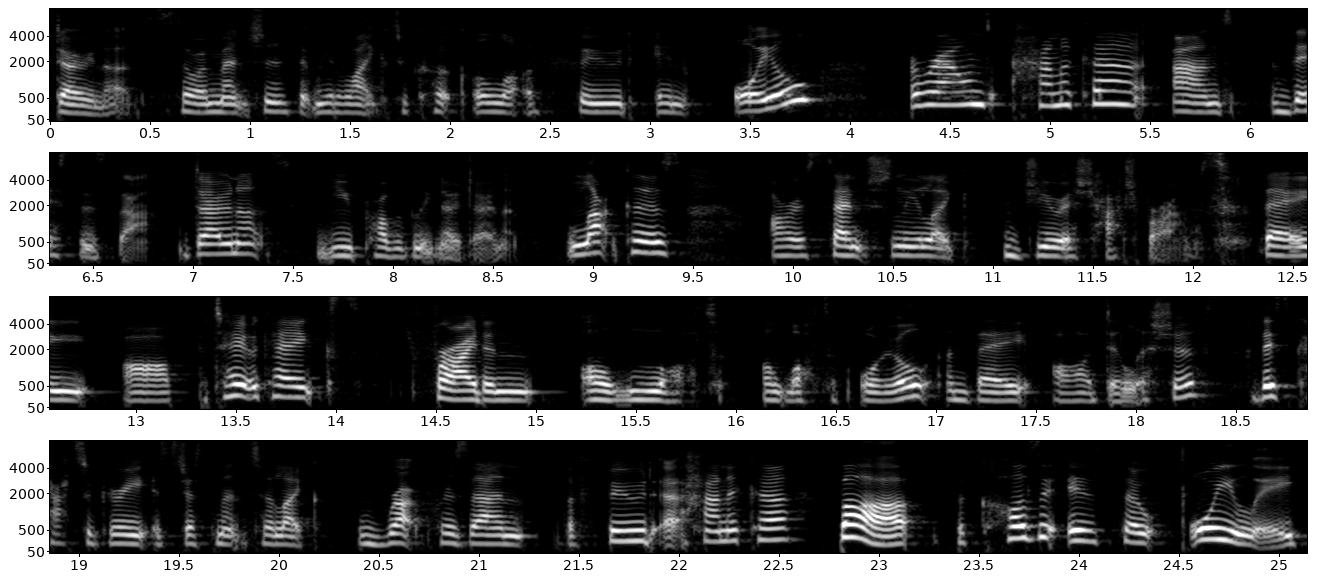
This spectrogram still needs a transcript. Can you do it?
donuts. So I mentioned that we like to cook a lot of food in oil around Hanukkah, and this is that. Donuts, you probably know donuts. Latkes are essentially like Jewish hash browns. They are potato cakes fried in a lot, a lot of oil and they are delicious. This category is just meant to like represent the food at Hanukkah, but because it is so oily,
